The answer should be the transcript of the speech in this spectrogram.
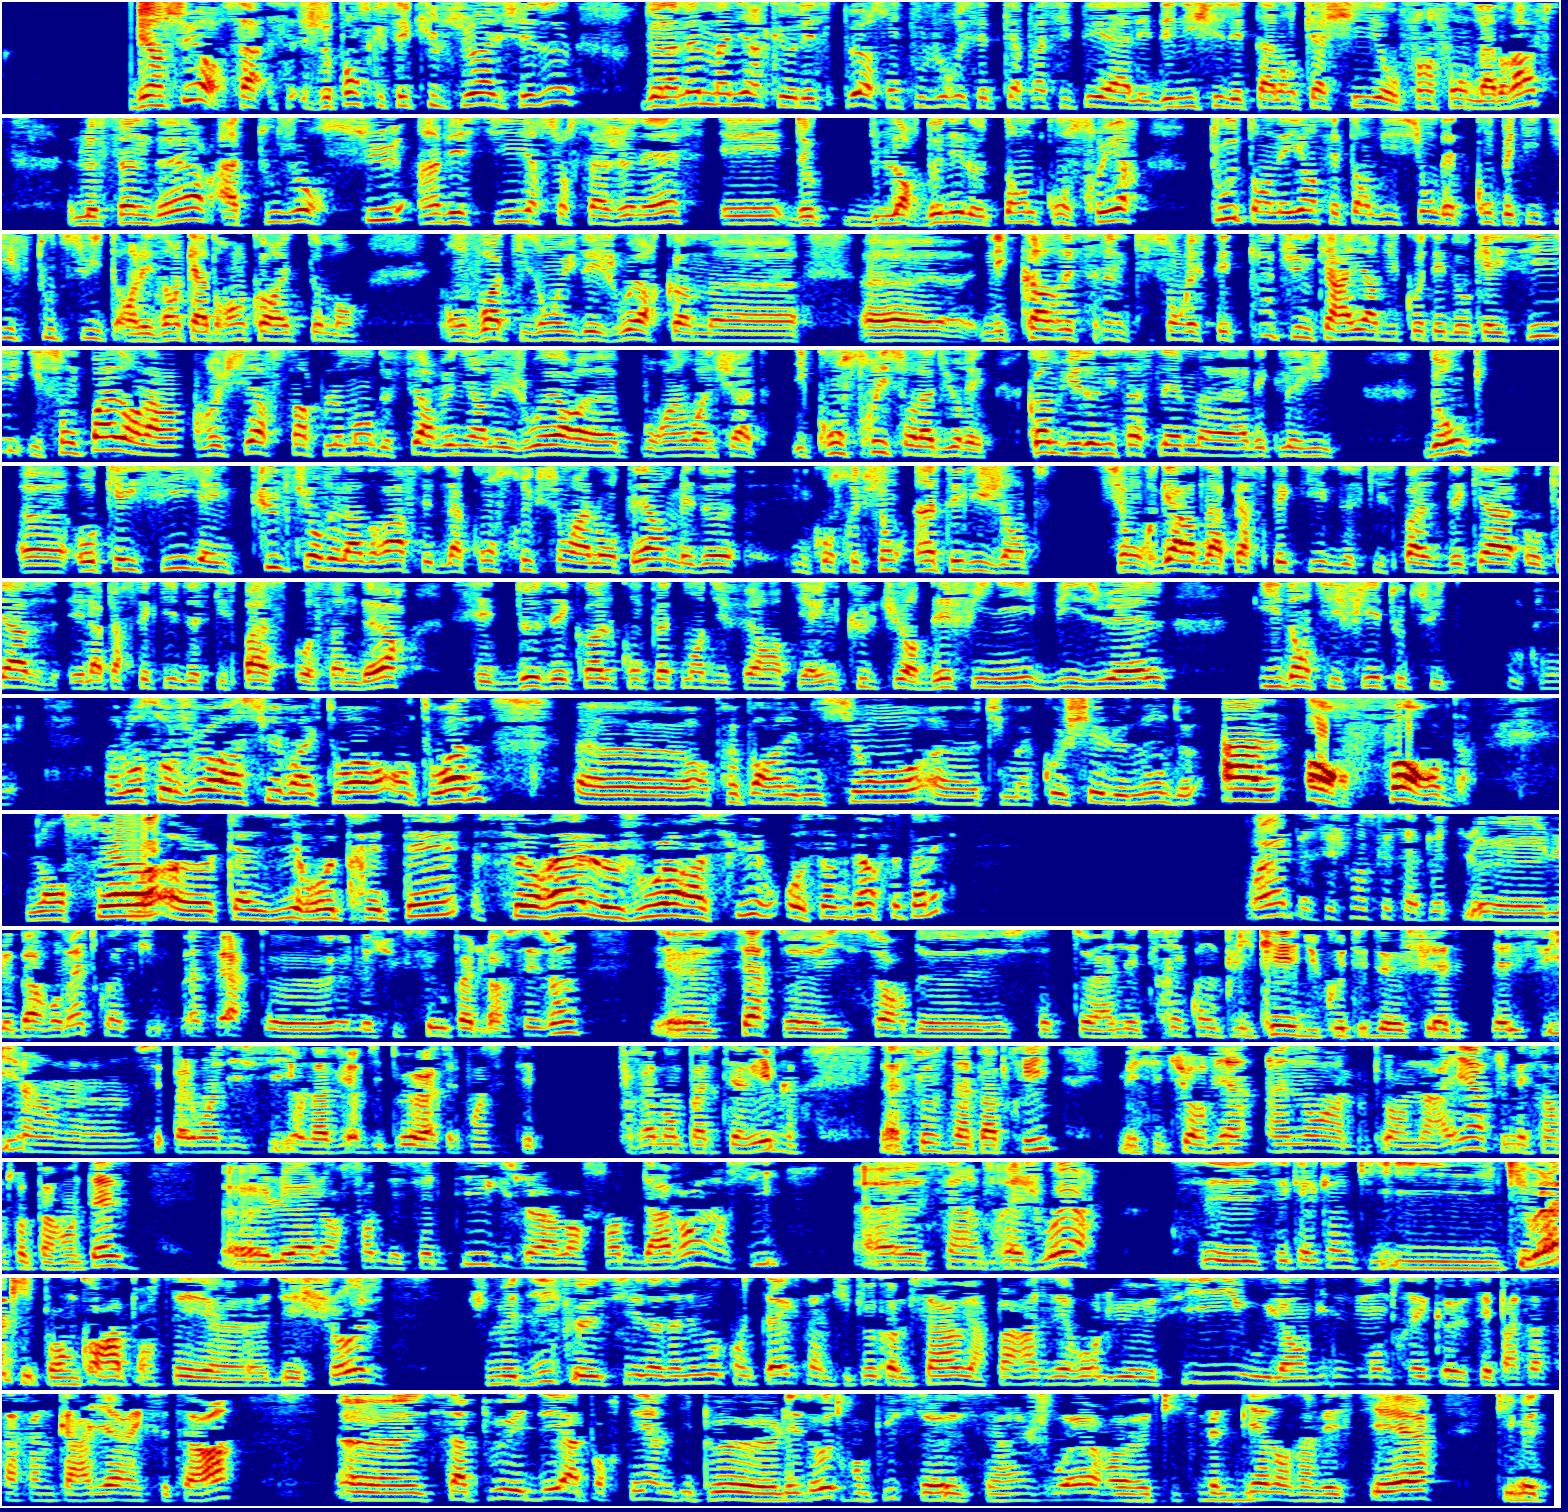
Bien sûr, je pense que c'est culturel chez eux. De la même manière que les Spurs ont toujours eu cette capacité à aller dénicher les talents cachés au fin fond de la draft, le Thunder a toujours su investir sur sa jeunesse et de leur donner le temps de construire tout en ayant cette ambition d'être compétitif tout de suite, en les encadrant correctement. On voit qu'ils ont eu des joueurs comme euh, euh, Nick Collison qui sont restés toute une carrière du côté d'OKC. Ils sont pas dans la recherche simplement de faire venir les joueurs euh, pour un one shot. Ils construisent sur la durée, comme Udonis Aslem euh, avec le Heat. Donc, euh, OKC, il y a une culture de la draft et de la construction à long terme, mais de, une construction intelligente. Si on regarde la perspective de ce qui se passe des Ca- aux Cavs et la perspective de ce qui se passe au Thunder, c'est deux écoles complètement différentes. Il y a une culture définie, visuelle, identifiée tout de suite. Ok. Allons sur le joueur à suivre avec toi, Antoine. Euh, en préparant l'émission, euh, tu m'as coché le nom de Al Horford. L'ancien, euh, quasi retraité, serait le joueur à suivre au Thunder cette année? Ouais, parce que je pense que ça peut être le, le baromètre, quoi, ce qui va faire que le succès ou pas de leur saison. Euh, certes, il sort de cette année très compliquée du côté de Philadelphie. Hein, on- c'est pas loin d'ici. On a vu un petit peu à quel point c'était vraiment pas terrible. La sauce n'a pas pris. Mais si tu reviens un an un peu en arrière, tu mets ça entre parenthèses, euh, le Al Horford des Celtics, le Al Horford d'avant aussi, euh, c'est un vrai joueur. C'est quelqu'un qui, qui voilà, qui peut encore apporter euh, des choses. je me dis que s'il est dans un nouveau contexte, un petit peu comme ça, où il repart à zéro lui aussi, où il a envie de montrer que c'est pas ça sa fin de carrière, etc. Euh, ça peut aider à porter un petit peu euh, les autres. En plus, euh, c'est un joueur qui se met bien dans un vestiaire, qui va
